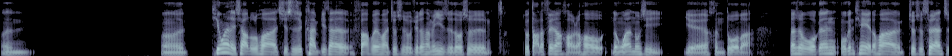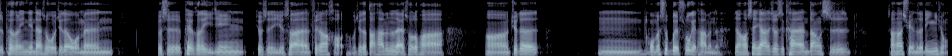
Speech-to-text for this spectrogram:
嗯，嗯。T1 的下路的话，其实看比赛的发挥的话，就是我觉得他们一直都是，就打得非常好，然后能玩的东西也很多吧。但是我跟我跟天野的话，就是虽然只配合了一年，但是我觉得我们就是配合的已经就是也算非常好。我觉得打他们来说的话，嗯，觉得嗯，我们是不会输给他们的。然后剩下的就是看当时场上选择的英雄，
